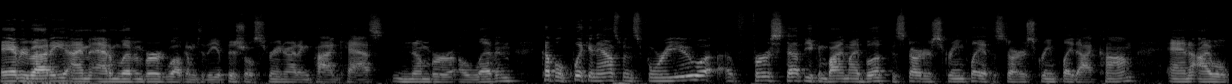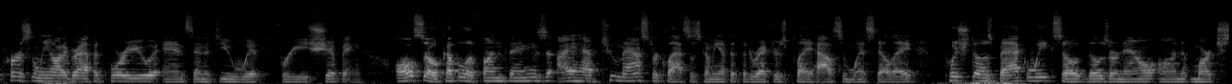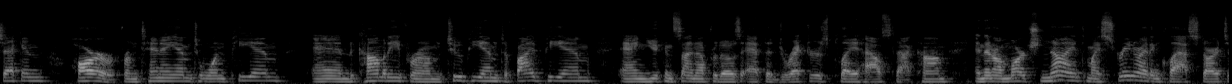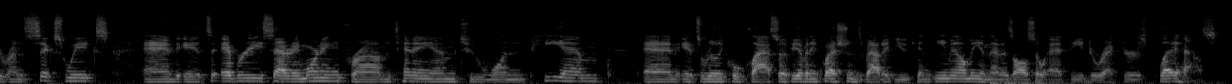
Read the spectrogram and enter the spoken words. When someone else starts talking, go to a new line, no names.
Hey, everybody, I'm Adam Levenberg. Welcome to the official screenwriting podcast number 11. A couple quick announcements for you. Uh, First up, you can buy my book, The Starter Screenplay, at thestarterscreenplay.com, and I will personally autograph it for you and send it to you with free shipping. Also, a couple of fun things. I have two master classes coming up at the Directors Playhouse in West LA. Push those back a week, so those are now on March 2nd. Horror from 10 a.m. to 1 p.m and comedy from 2 p.m. to 5 p.m. And you can sign up for those at the directorsplayhouse.com. And then on March 9th, my screenwriting class starts. It runs six weeks, and it's every Saturday morning from 10 a.m. to 1 p.m. And it's a really cool class. So if you have any questions about it, you can email me, and that is also at the Directors Playhouse.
